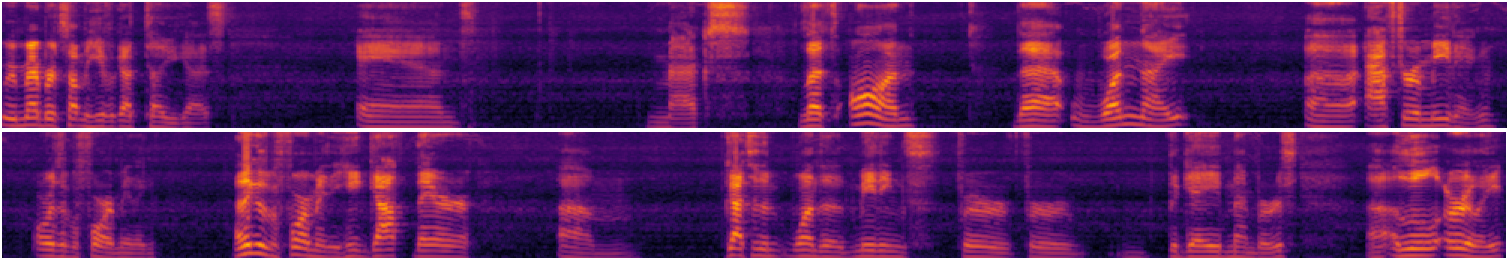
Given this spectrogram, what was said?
remembered something he forgot to tell you guys. And Max lets on that one night uh, after a meeting, or was it before a meeting? I think it was before a meeting. He got there, um, got to the, one of the meetings for for the gay members uh, a little early,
